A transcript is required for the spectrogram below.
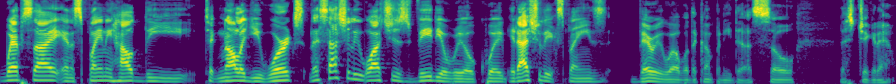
website and explaining how the technology works, let's actually watch this video real quick. It actually explains very well what the company does. So let's check it out.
